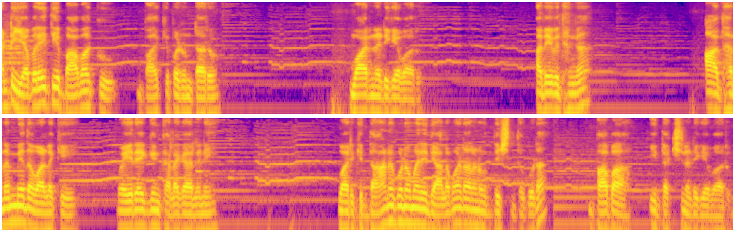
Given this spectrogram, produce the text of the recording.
అంటే ఎవరైతే బాబాకు బాక్యపడి ఉంటారో వారిని అడిగేవారు. అదేవిధంగా ఆ ధనం మీద వాళ్ళకి వైరాగ్యం కలగాలని వారికి దానగుణం అనేది అలవాడాలనే ఉద్దేశంతో కూడా బాబా ఈ దక్షిణ అడిగేవారు.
